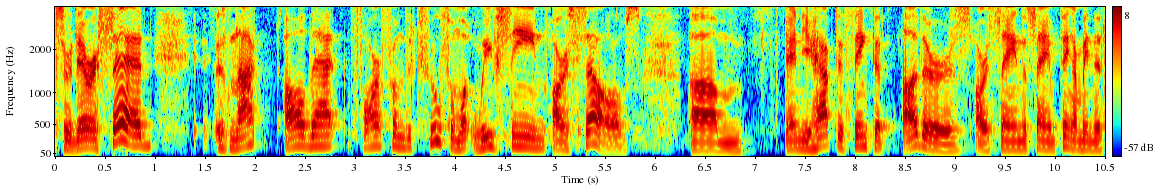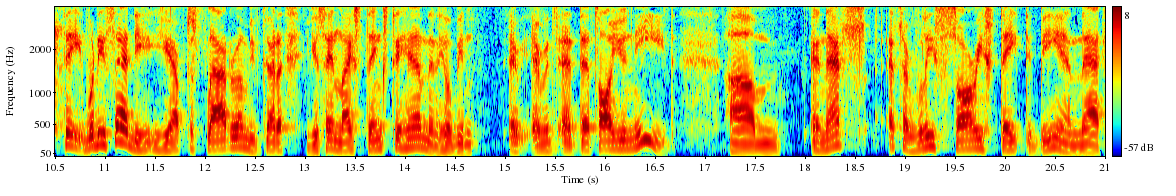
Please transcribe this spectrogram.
Sir Darroch said, is not all that far from the truth from what we've seen ourselves. Um, and you have to think that others are saying the same thing. I mean, the thing, what he said, you, you have to flatter him. You've got to, if you say nice things to him, then he'll be, every, that's all you need. Um, and that's that's a really sorry state to be in. That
